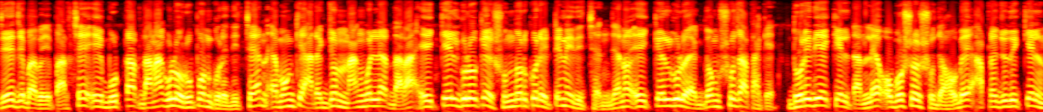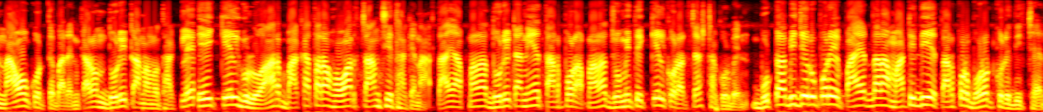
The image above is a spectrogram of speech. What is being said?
যে যেভাবে পারছে এই ভুট্টার দানাগুলো রোপণ করে দিচ্ছেন এবং কি আরেকজন নাঙ্গল্যার দ্বারা এই কেলগুলোকে সুন্দর করে টেনে দিচ্ছেন, যেন এই কেলগুলো একদম সোজা থাকে। দড়ি দিয়ে কেল টানলে অবশ্যই সোজা হবে। আপনি যদি কেল নাও করতে পারেন, কারণ দড়ি টানানো থাকলে এই কেলগুলো আর বাঁকাতারা হওয়ার চান্সই থাকে না। তাই আপনারা দড়ি টানিয়ে তারপর আপনারা জমিতে কেল করার চেষ্টা করবেন। ভুট্টা বীজের উপরে পায়ের দ্বারা মাটি দিয়ে তারপর ভরট করে দিচ্ছেন।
